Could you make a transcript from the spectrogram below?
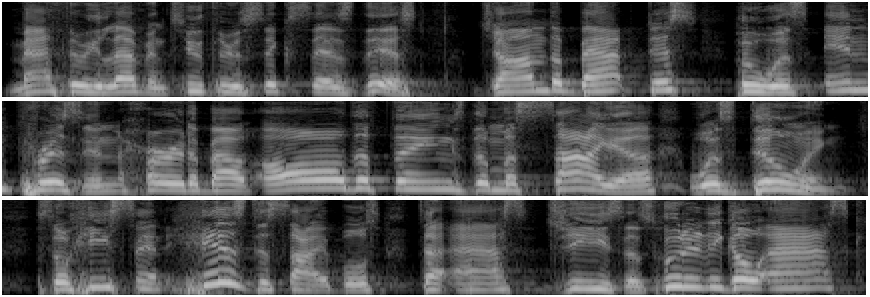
Matthew 11, 2 through 6 says this John the Baptist, who was in prison, heard about all the things the Messiah was doing. So he sent his disciples to ask Jesus. Who did he go ask?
